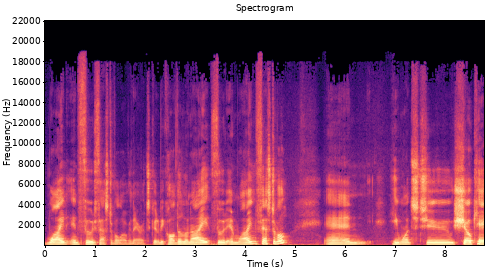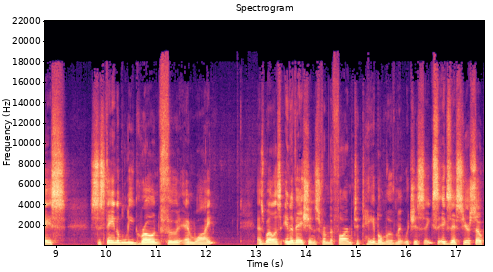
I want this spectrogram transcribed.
wine and food festival over there. It's going to be called the Lanai Food and Wine Festival, and he wants to showcase sustainably grown food and wine, as well as innovations from the farm to table movement, which is exists here. So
